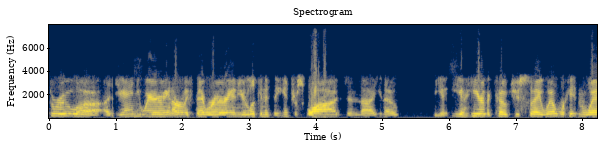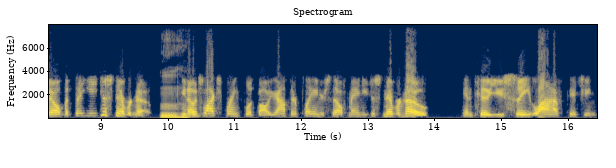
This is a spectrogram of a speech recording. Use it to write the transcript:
through uh, a January and early February, and you're looking at the intra squads, and uh, you know, you, you hear the coaches say, "Well, we're hitting well," but they, you just never know. Mm-hmm. You know, it's like spring football. You're out there playing yourself, man. You just never know until you see live pitching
